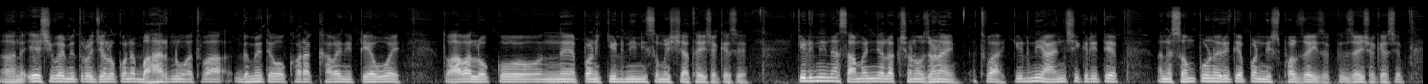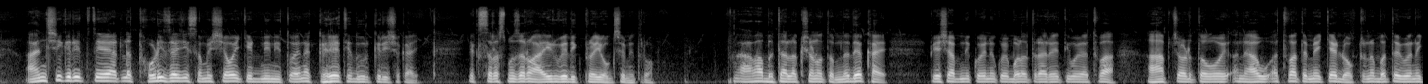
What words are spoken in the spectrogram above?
અને એ સિવાય મિત્રો જે લોકોને બહારનું અથવા ગમે તેવો ખોરાક ખાવાની ટેવ હોય, તો આવા લોકોને પણ કિડનીની સમસ્યા થઈ શકે છે. કિડનીના સામાન્ય લક્ષણો જણાય, અથવા કિડની આંશિક રીતે અને સંપૂર્ણ રીતે પણ નિષ્ફળ જઈ જઈ શકે છે. આંશિક રીતે એટલે થોડી જાજી સમસ્યા હોય કિડનીની, તો એને ઘરેથી દૂર કરી શકાય. એક સરસ મજાનો આયુર્વેદિક પ્રયોગ છે મિત્રો. આવા બધા લક્ષણો તમને દેખાય. પેશાબની કોઈને કોઈ બળતરા રહેતી હોય અથવા હાંફ ચડતો હોય અને આવું, અથવા તમે ક્યાંય ડૉક્ટરને બતાવ્યું અને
